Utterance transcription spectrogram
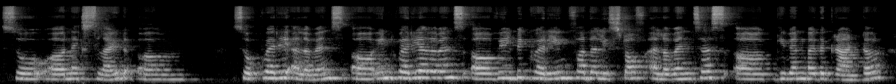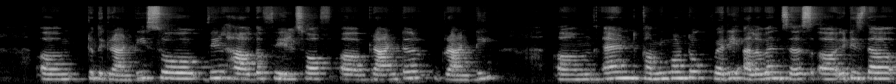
So uh, next slide. Um, so query allowance. Uh, in query allowance, uh, we'll be querying for the list of allowances uh, given by the grantor um, to the grantee. So we'll have the fields of uh, grantor, grantee. Um, and coming on to query allowances, uh, it is the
